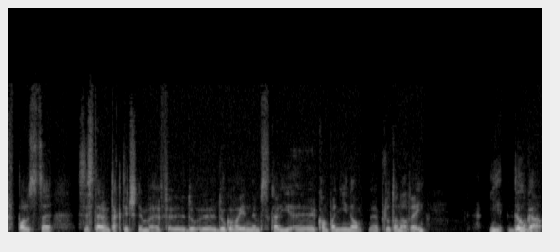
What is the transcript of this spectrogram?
w Polsce systemem taktycznym e, e, drugowojennym w skali kompanijno-plutonowej. I druga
